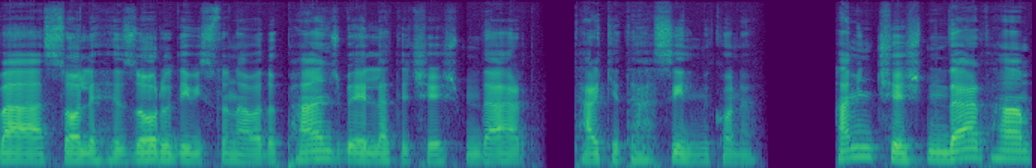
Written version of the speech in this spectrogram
و سال 1295 به علت چشم درد ترک تحصیل می‌کنه. همین چشم درد هم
